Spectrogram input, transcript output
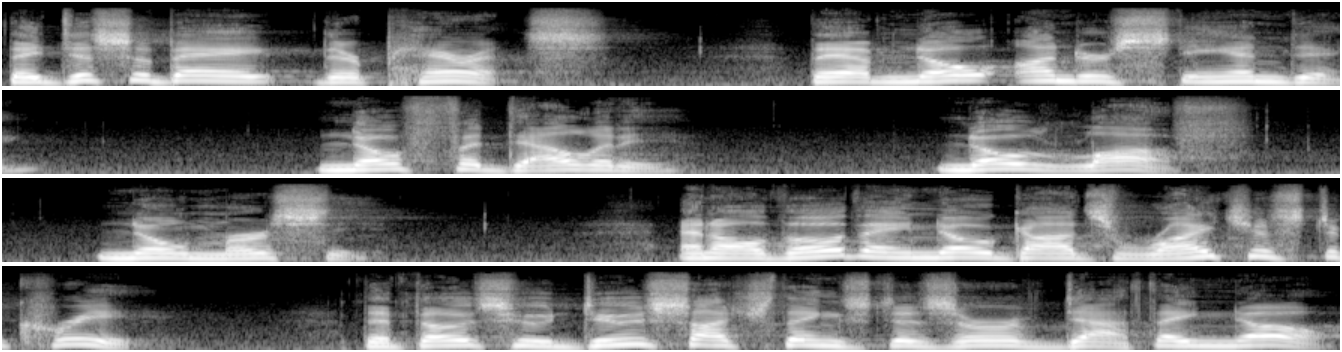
They disobey their parents. They have no understanding, no fidelity, no love, no mercy. And although they know God's righteous decree that those who do such things deserve death, they know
